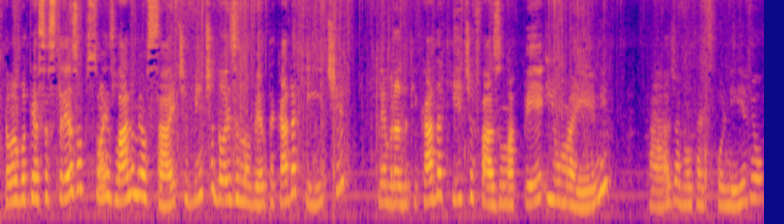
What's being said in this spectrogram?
Então, eu vou ter essas três opções lá no meu site, R$ 22,90 cada kit. Lembrando que cada kit faz uma P e uma M, tá? Já vão estar disponível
